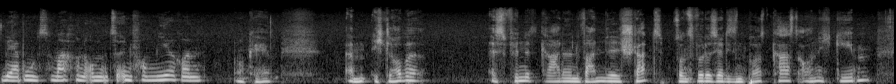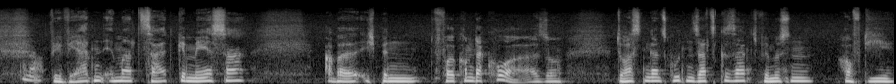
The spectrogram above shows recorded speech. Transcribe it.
Werbung zu machen, um zu informieren. Okay. Ähm, ich glaube, es findet gerade ein Wandel statt, sonst würde es ja diesen Podcast auch nicht geben. Genau. Wir werden immer zeitgemäßer, aber ich bin vollkommen d'accord. Also du hast einen ganz guten Satz gesagt, wir müssen auf die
